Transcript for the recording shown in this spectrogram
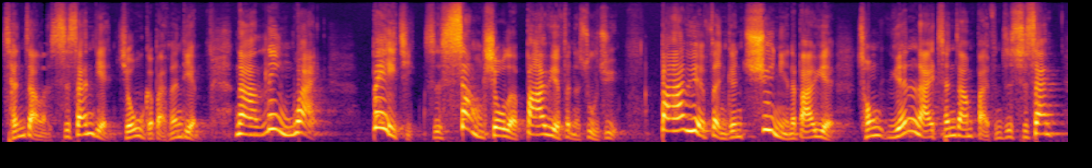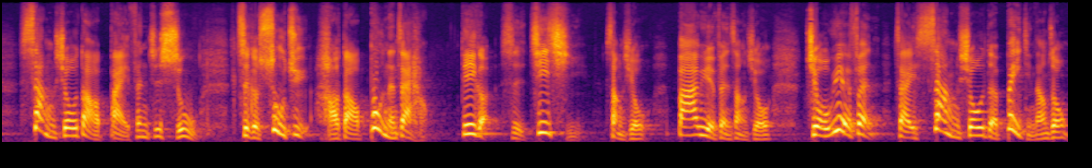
成长了十三点九五个百分点。那另外背景是上修了八月份的数据，八月份跟去年的八月从原来成长百分之十三上修到百分之十五，这个数据好到不能再好。第一个是基期上修。八月份上修，九月份在上修的背景当中，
